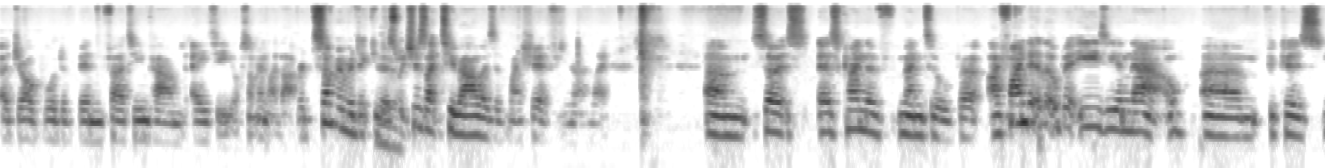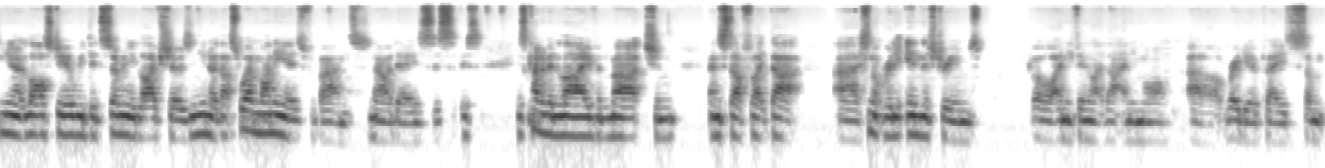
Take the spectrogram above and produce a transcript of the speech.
a job would have been thirteen pound eighty or something like that, something ridiculous, yeah. which is like two hours of my shift. You know, like um, so it's it's kind of mental, but I find it a little bit easier now um, because you know last year we did so many live shows, and you know that's where money is for bands nowadays. It's it's, it's kind of in live and merch and and stuff like that. Uh, it's not really in the streams or anything like that anymore uh, radio plays. Some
